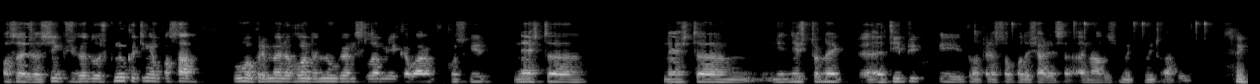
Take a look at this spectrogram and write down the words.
ou seja, 5 jogadores que nunca tinham passado uma primeira ronda num grande slam e acabaram por conseguir nesta, nesta, neste torneio atípico e pronto, era só para deixar essa análise muito, muito rápida. Sim.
